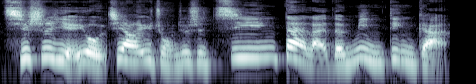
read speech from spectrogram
其实也有这样一种就是基因带来的命定感。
